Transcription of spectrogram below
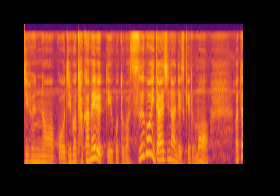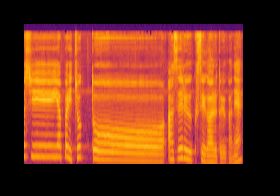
自分のこう自分を高めるっていうことはすごい大事なんですけども私やっぱりちょっと焦る癖があるというかね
